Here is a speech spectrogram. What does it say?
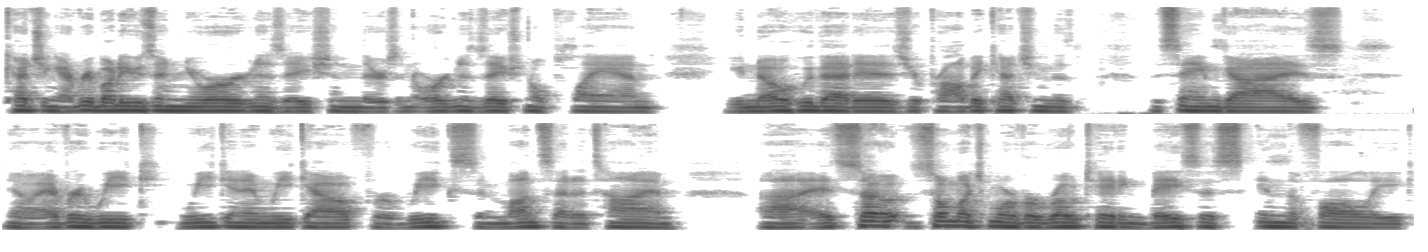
catching everybody who's in your organization. There's an organizational plan. You know who that is. You're probably catching the, the same guys, you know, every week, week in and week out for weeks and months at a time. Uh, it's so so much more of a rotating basis in the fall league.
